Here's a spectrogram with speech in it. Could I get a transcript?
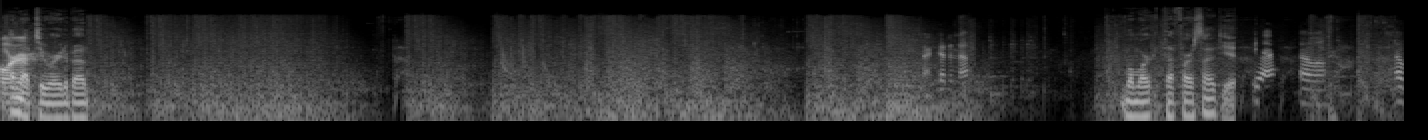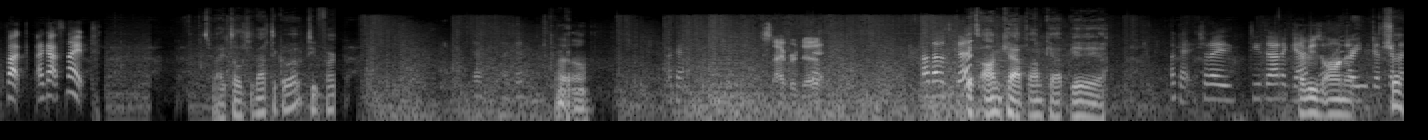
I'm not too worried about it. Not good enough. One more that far side. Yeah. Yeah. Oh well. Oh fuck! I got sniped. That's why I told you not to go out too far. Yes, I did. Uh oh. Okay. Sniper dead. Oh, that was good. It's on cap, on cap. Yeah, yeah, yeah. Okay. Should I do that again? Heavy's on it. you Sure,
